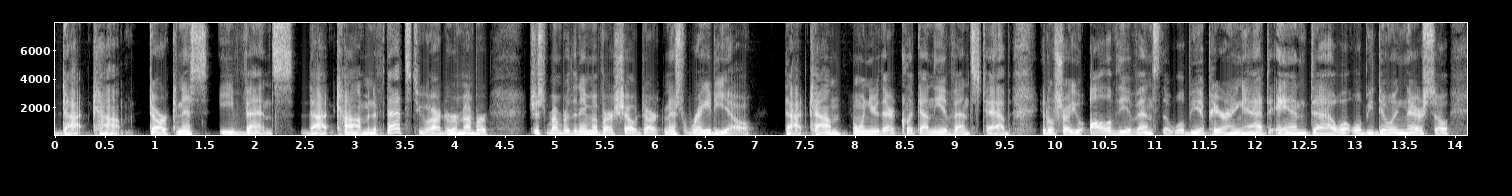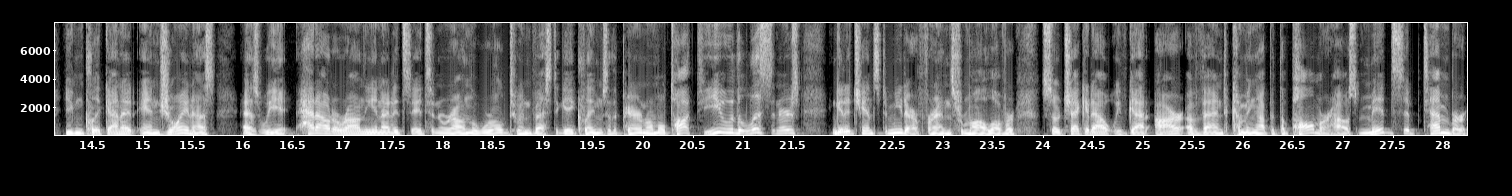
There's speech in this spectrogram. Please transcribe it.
darknessevents.com. Darknessevents.com. And if that's too hard to remember, just remember the name of our show, Darkness Radio Com. And when you're there, click on the events tab. It'll show you all of the events that we'll be appearing at and uh, what we'll be doing there. So you can click on it and join us as we head out around the United States and around the world to investigate claims of the paranormal, talk to you, the listeners, and get a chance to meet our friends from all over. So check it out. We've got our event coming up at the Palmer House mid September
